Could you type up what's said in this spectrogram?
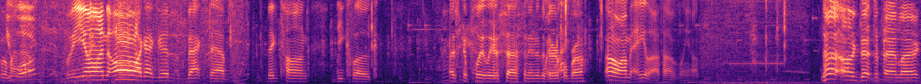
Who am You I are? now? Leon! Oh, I got good backstabs. Big tongue. Decloak. I just completely assassinated the Wait, Derpl, what? bro. Oh, I'm Ayla. I thought it was Leon. oh, that Japan lag.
